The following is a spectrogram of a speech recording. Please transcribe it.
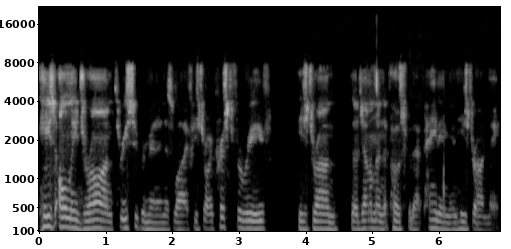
he's only drawn three Supermen in his life. He's drawn Christopher Reeve, he's drawn the gentleman that posed for that painting, and he's drawn me.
